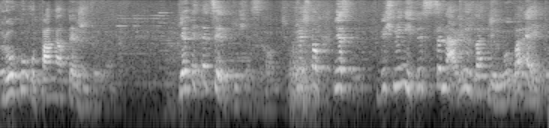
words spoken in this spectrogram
Ruchu u pana też byłem. Kiedy te cyrki się skończą? Przecież to jest wyśmienity scenariusz dla filmu Barejko.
